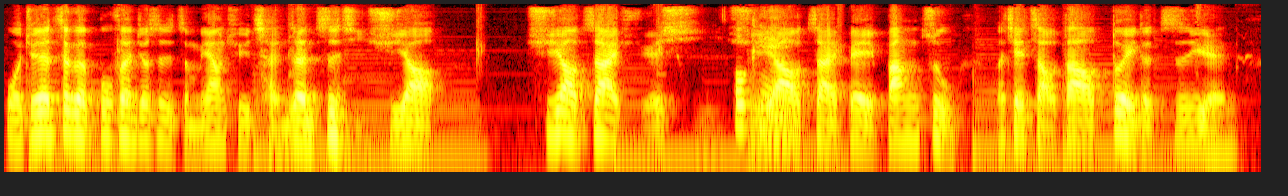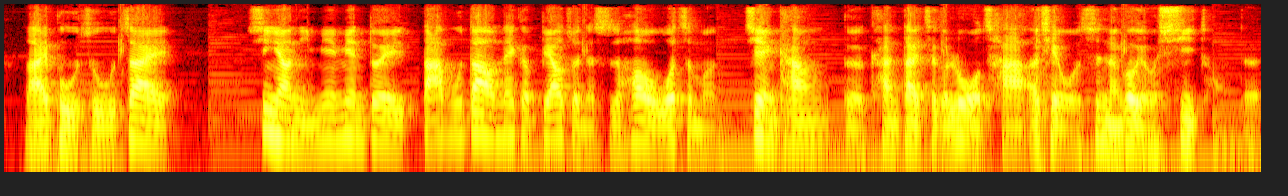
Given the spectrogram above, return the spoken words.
我觉得这个部分就是怎么样去承认自己需要需要在学习.需要在被帮助，而且找到对的资源来补足在。信仰里面面对达不到那个标准的时候，我怎么健康的看待这个落差？而且我是能够有系统的，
